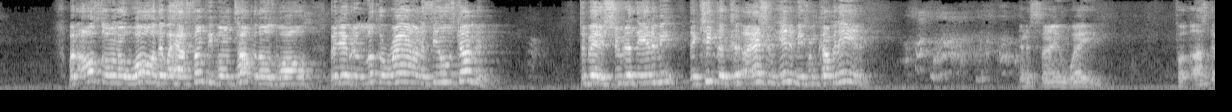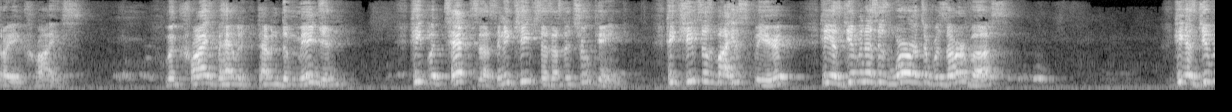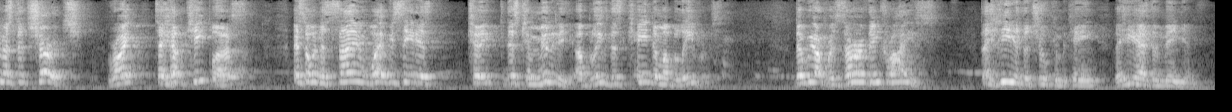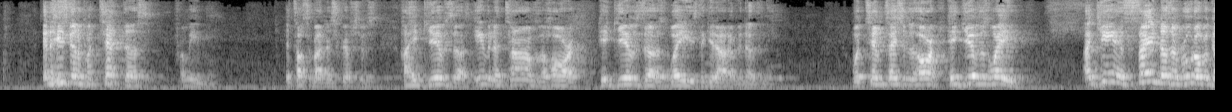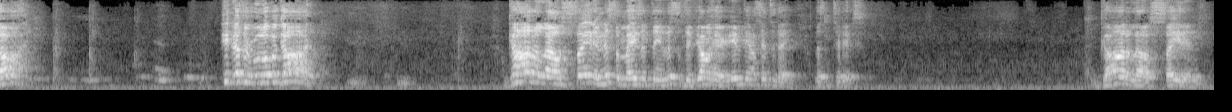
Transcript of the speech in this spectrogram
But also on the wall, they would have some people on top of those walls being able to look around and see who's coming. To be able to shoot at the enemy, to keep the uh, actual enemy from coming in. In the same way, for us that are in Christ, when Christ having, having dominion, he protects us and he keeps us as the true king. He keeps us by his spirit. He has given us his word to preserve us. He has given us the church, right, to help keep us. And so in the same way, we see this, this community of believers, this kingdom of believers, that we are preserved in Christ that he is the true king, that he has dominion, and he's going to protect us from evil. It talks about in the scriptures how he gives us, even in times of the hard, he gives us ways to get out of it, doesn't he? When temptation is hard, he gives us ways. Again, Satan doesn't rule over God. He doesn't rule over God. God allows Satan, this amazing thing. Listen to if y'all hear anything I said today, listen to this. God allowed Satan,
